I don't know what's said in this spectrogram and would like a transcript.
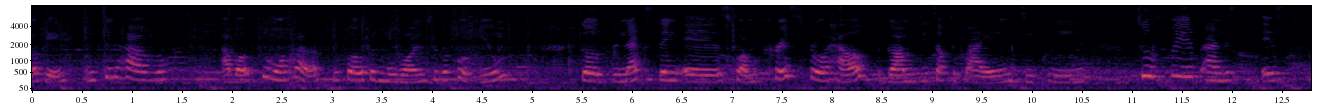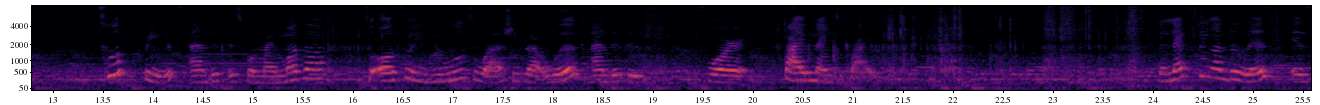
okay we still have about two more products before we could move on to the perfumes. So the next thing is from Crest Pro Health Gum Detoxifying Deep Clean Toothpaste and this is toothpaste and this is for my mother to also use while she's at work and this is for 5.95 the next thing on the list is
